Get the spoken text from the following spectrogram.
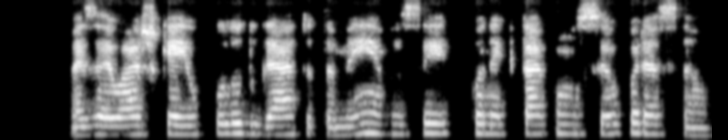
mas eu acho que aí o pulo do gato também é você conectar com o seu coração.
